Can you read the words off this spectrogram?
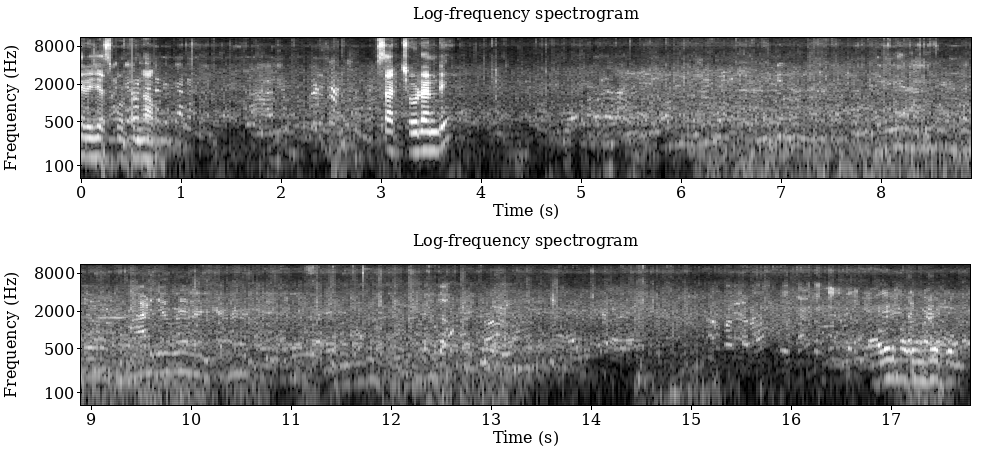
తెలియజేసుకుంటున్నాం. ఒకసారి చూడండి. கையெழுத்து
